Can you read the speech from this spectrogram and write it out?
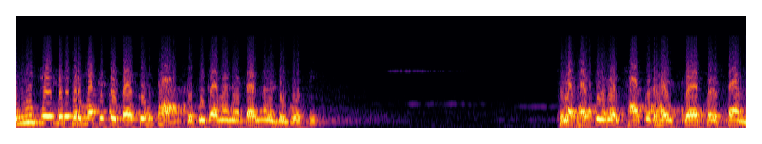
immediately promoted to Vaikuntha to become an eternal devotee. Srila Bhaktivinoda Thakur has therefore sung,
